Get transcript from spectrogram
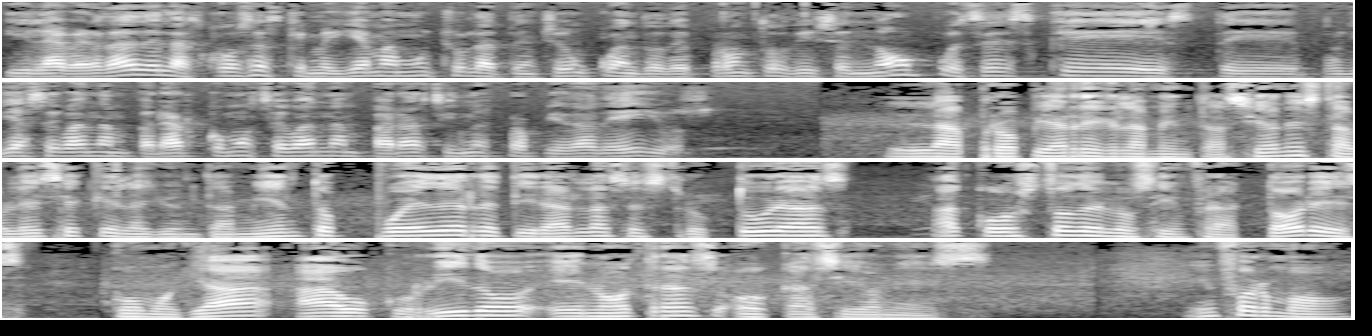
y la verdad de las cosas que me llama mucho la atención cuando de pronto dicen, no, pues es que este, pues ya se van a amparar, ¿cómo se van a amparar si no es propiedad de ellos? La propia reglamentación establece que el ayuntamiento puede retirar las estructuras a costo de los infractores, como ya ha ocurrido en otras ocasiones. Informó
